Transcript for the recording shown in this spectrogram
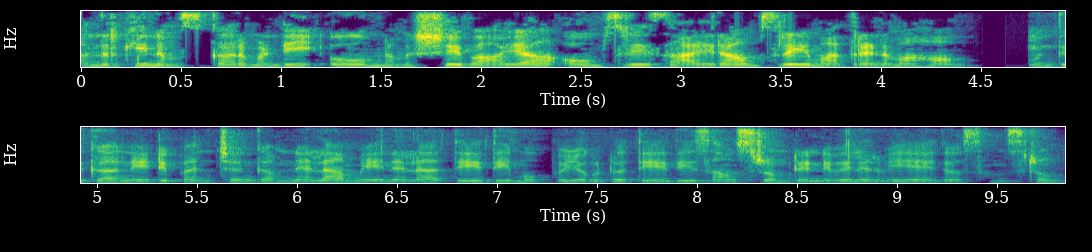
అందరికీ నమస్కారం అండి. ఓం నమ శివాయ. ఓం శ్రీ సాయిరాం శ్రీ మాత్ర నమః. ముందుగా నేటి పంచాంగం నెల మే నెల తేదీ ముప్పై ఒకటో తేదీ సంవత్సరం రెండు వేల ఇరవై ఐదో సంవత్సరం.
